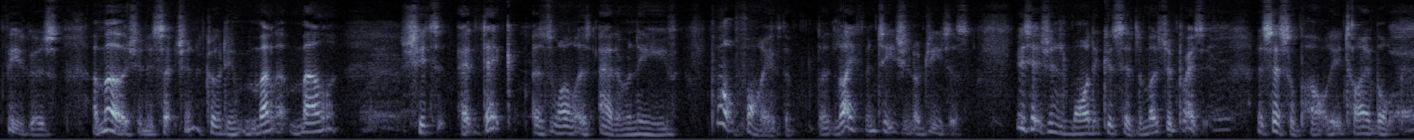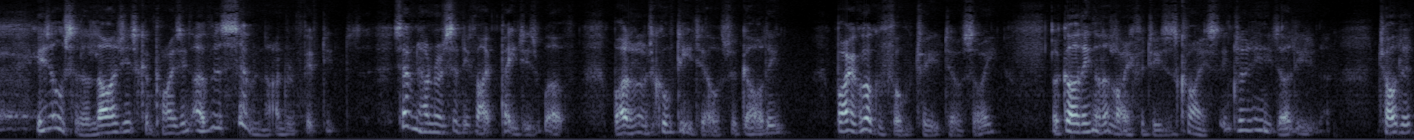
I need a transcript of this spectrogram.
figures emerge in this section, including Mal, Mal as well as Adam and Eve. Part 5, the, the, Life and Teaching of Jesus. This section is widely considered the most impressive and successful part of the entire book. It is also the largest, comprising over 750, 775 pages worth biological details regarding biographical details, sorry, regarding the life of Jesus Christ, including his early childhood,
